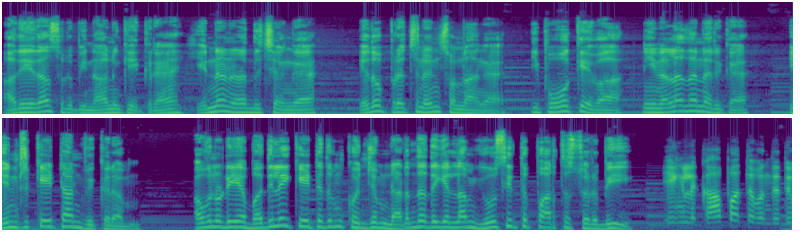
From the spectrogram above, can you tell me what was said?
அதேதான் சுரபி நானும் கேட்கிறேன். என்ன நடந்துச்சு அங்க ஏதோ பிரச்சனைன்னு சொன்னாங்க. இப்போ ஓகேவா? நீ நல்லா தானே இருக்க? என்று கேட்டான் விக்ரம். அவனுடைய பதிலை கேட்டதும் கொஞ்சம் நடந்ததையெல்லாம் யோசித்து பார்த்த சுரபி எங்களை காப்பாத்த வந்தது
